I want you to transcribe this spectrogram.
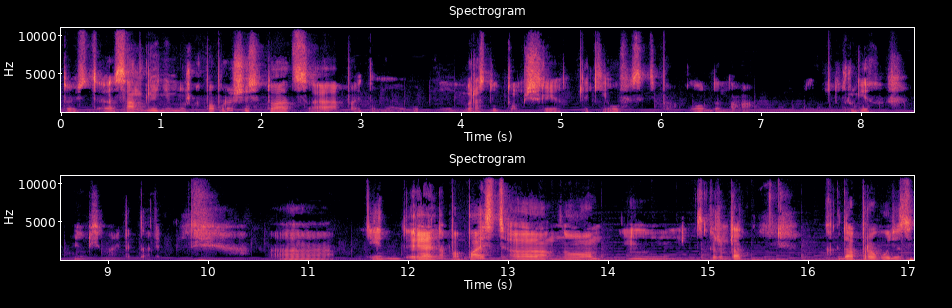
То есть э, с Англией немножко попроще ситуация, поэтому ну, растут в том числе такие офисы типа Лондона, других, Мюнхена и так далее. А, и реально попасть, а, но, скажем так, когда проводится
